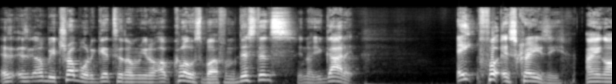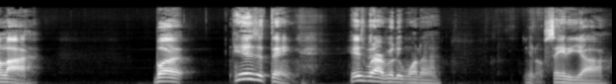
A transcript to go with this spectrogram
it's, it's gonna be trouble to get to them, you know, up close. But from distance, you know, you got it. Eight foot is crazy. I ain't gonna lie. But here's the thing. Here's what I really wanna, you know, say to y'all.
